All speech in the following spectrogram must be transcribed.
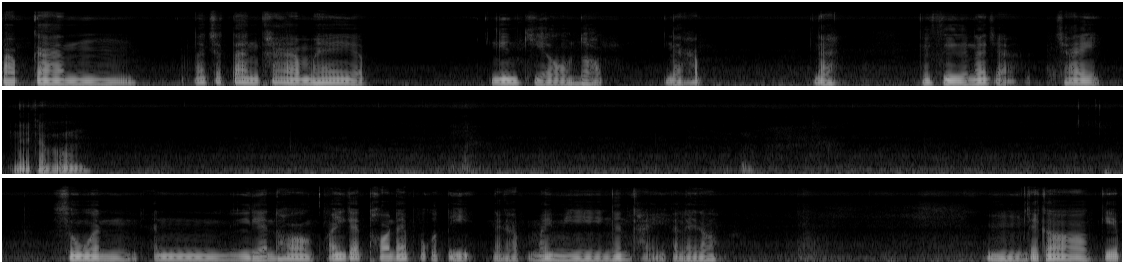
ปรับการน่าจะตั้งค่ามให้แบบเงินเขียวดอปนะครับนะก็คือน่าจะใช่นะครับผมส่วนอันเหรียญทองอันนี้ก็ถอนได้ปกตินะครับ ไม่มีเงื่อนไขอะไรเนาะ อืม แต่ก็เก็บ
